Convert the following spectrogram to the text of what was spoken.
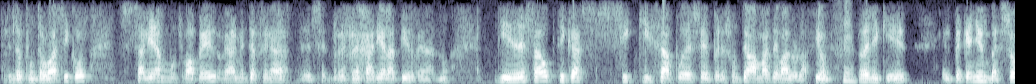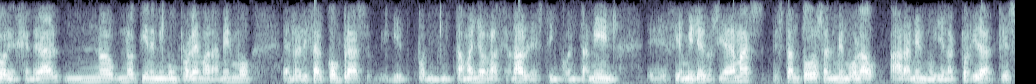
200 puntos básicos, salieran mucho papel, realmente reflejaría la TIR real, ¿no? Y de esa óptica sí quizá puede ser, pero es un tema más de valoración, no de liquidez el pequeño inversor en general no, no tiene ningún problema ahora mismo en realizar compras por tamaños racionables, 50.000, eh, 100.000 euros. Y además están todos en el mismo lado, ahora mismo y en la actualidad, que es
